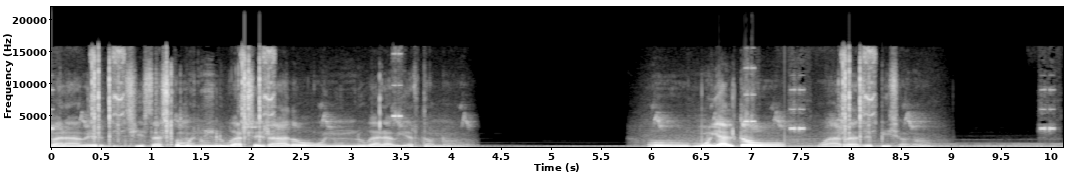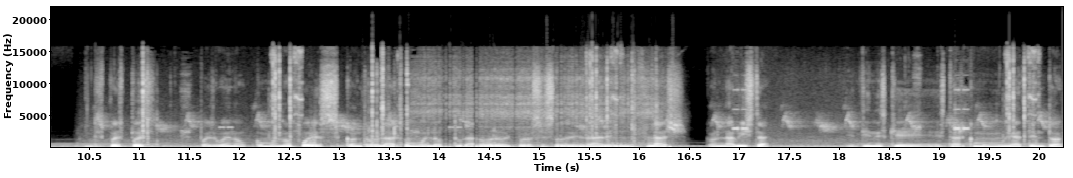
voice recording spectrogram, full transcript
para ver si estás como en un lugar cerrado o en un lugar abierto, ¿no? O muy alto o, a ras de piso, ¿no? Después pues, pues bueno, como no puedes controlar como el obturador o el proceso de dar el flash con la vista, eh, tienes que estar como muy atento a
